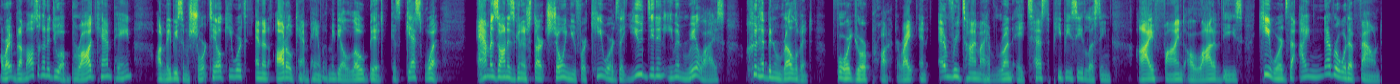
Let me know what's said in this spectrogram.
All right. But I'm also going to do a broad campaign on maybe some short tail keywords and an auto campaign with maybe a low bid. Because guess what? Amazon is going to start showing you for keywords that you didn't even realize could have been relevant for your product. All right. And every time I have run a test PPC listing, I find a lot of these keywords that I never would have found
